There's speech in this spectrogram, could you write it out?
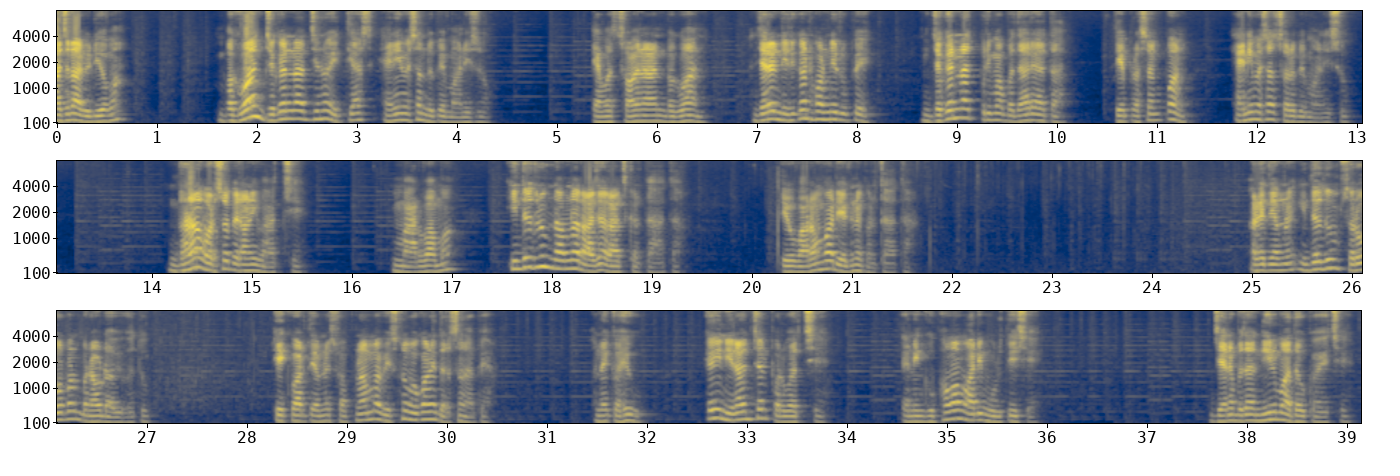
આજના વિડીયોમાં ભગવાન જગન્નાથજીનો ઇતિહાસ એનિમેશન રૂપે માણીશું તેમજ સ્વામિનારાયણ ભગવાન જ્યારે નીલકંઠવર્ણી રૂપે જગન્નાથપુરીમાં પધાર્યા હતા, તે પ્રસંગ પણ એનિમેશન સ્વરૂપે માણીશું ઘણા વર્ષો પહેલાંની વાત છે. મારવામાં ઇન્દ્રદ્રુમ નામના રાજા રાજ કરતા હતા. તેઓ વારંવાર યજ્ઞ કરતા હતા. અને તેમણે ઇન્દ્રદ્રુમ સરોવર પણ બનાવડાવ્યું હતું. એકવાર તેમણે સ્વપ્નમાં વિષ્ણુ ભગવાને દર્શન આપ્યા અને કહ્યું કે અહીં નિરાંચલ પર્વત છે. તેની ગુફામાં મારી મૂર્તિ છે. જેને બધા નીરમાધવ કહે છે,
